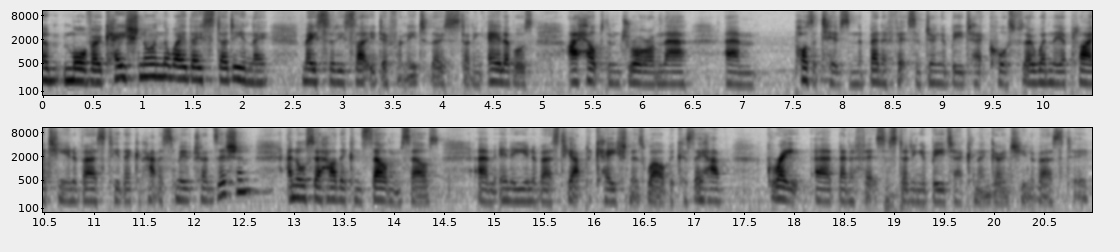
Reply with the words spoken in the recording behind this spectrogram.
are more vocational in the way they study and they may study slightly differently to those studying A levels. I help them draw on their um, positives and the benefits of doing a BTEC course. So when they apply to university, they can have a smooth transition and also how they can sell themselves um, in a university application as well because they have great uh, benefits of studying a BTEC and then going to university.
